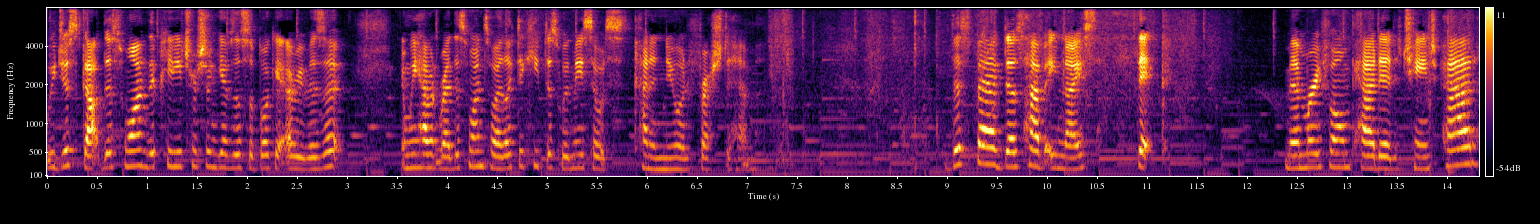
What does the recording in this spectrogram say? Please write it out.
We just got this one. The pediatrician gives us a book at every visit, and we haven't read this one, so I like to keep this with me so it's kind of new and fresh to him. This bag does have a nice, thick memory foam padded change pad,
